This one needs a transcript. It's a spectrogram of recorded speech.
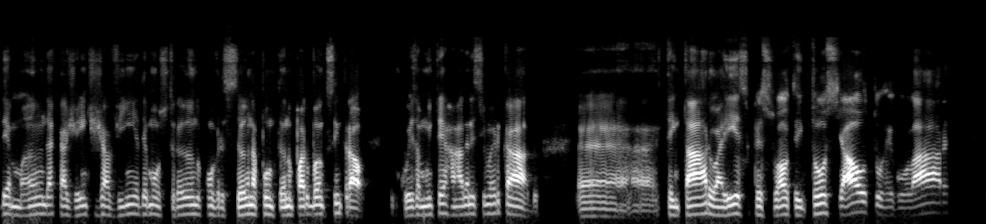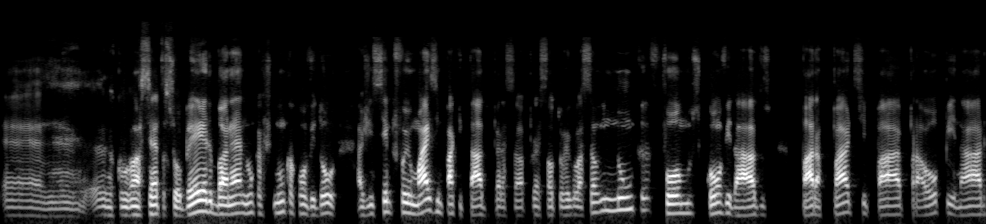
demanda que a gente já vinha demonstrando, conversando, apontando para o Banco Central. Coisa muito errada nesse mercado é, tentaram aí, esse pessoal tentou se autorregular é, com uma certa soberba, né? nunca, nunca convidou, a gente sempre foi o mais impactado por essa, por essa autorregulação e nunca fomos convidados para participar, para opinar,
